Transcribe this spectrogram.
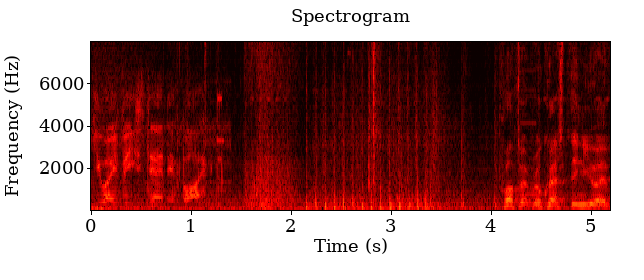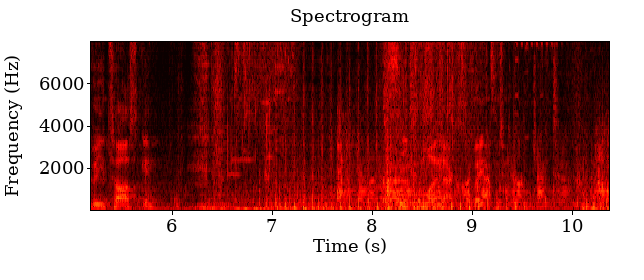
UAV standing by. Prophet requesting UAV tasking. Seeker mine activated.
